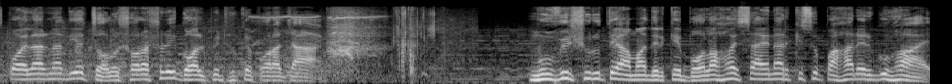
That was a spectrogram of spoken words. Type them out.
স্পয়লার না দিয়ে চলো সরাসরি গল্পে ঢুকে পড়া যাক। মুভির শুরুতে আমাদেরকে বলা হয় চায়নার কিছু পাহাড়ের গুহায়।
